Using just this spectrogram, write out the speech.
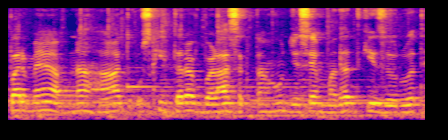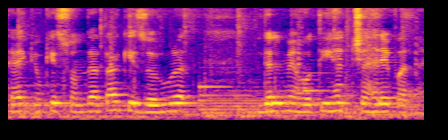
पर मैं अपना हाथ उसकी तरफ़ बढ़ा सकता हूँ, जिसे मदद की ज़रूरत है, क्योंकि सुंदरता की ज़रूरत दिल में होती है, चेहरे पर नहीं।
